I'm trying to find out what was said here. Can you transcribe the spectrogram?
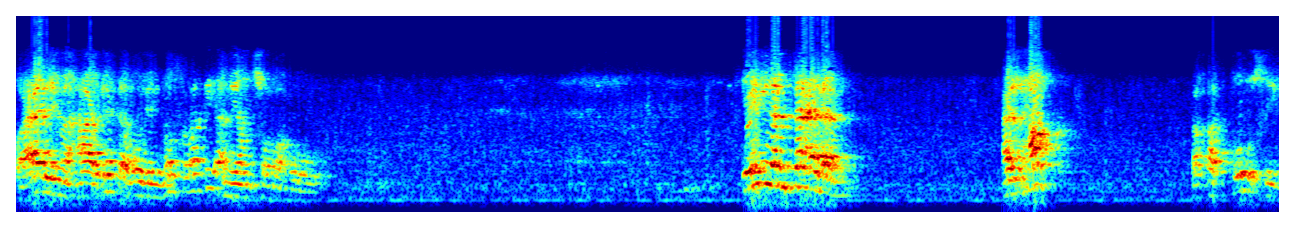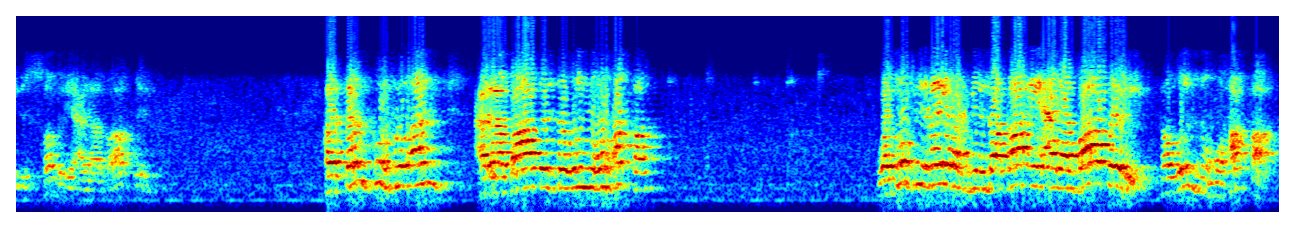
وعلم حاجته للنصرة أن ينصره. إن لم تعلم الحق فقد توصي بالصبر على باطل. قد تمكث أنت على باطل تظنه حقا. وتوصي غيرك بالبقاء على باطل تظنه حقا.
